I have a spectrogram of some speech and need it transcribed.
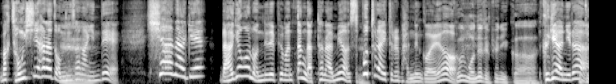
막 정신이 하나도 없는 네. 상황인데 희한하게 나경원 원내대표만 딱 나타나면 스포트라이트를 받는 거예요. 그건 원내대표니까. 그게 아니라.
